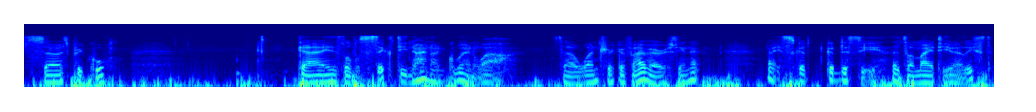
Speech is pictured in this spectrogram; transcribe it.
so it's pretty cool. Guys, level 69 on Gwen, wow. It's uh, one trick if I've ever seen it. Nice, good, good to see. That's on my team at least.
